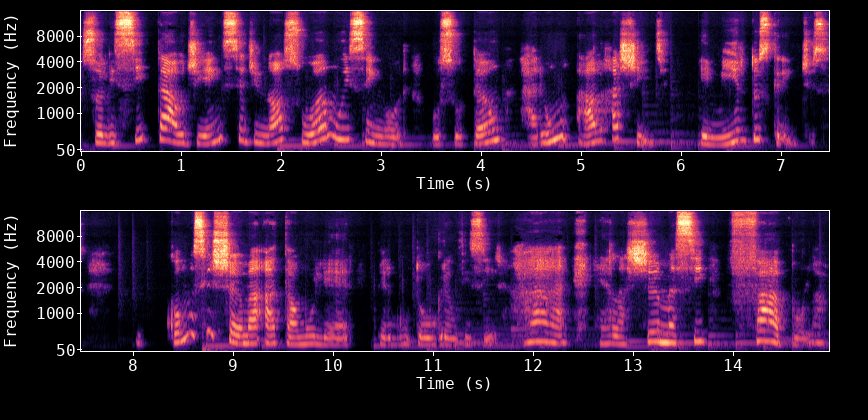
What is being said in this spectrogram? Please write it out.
solicita a audiência de nosso amo e senhor, o sultão Harun al-Rashid, emir dos crentes. Como se chama a tal mulher? perguntou o grão-vizir. Ah, ela chama-se Fábula.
